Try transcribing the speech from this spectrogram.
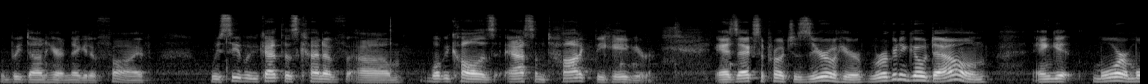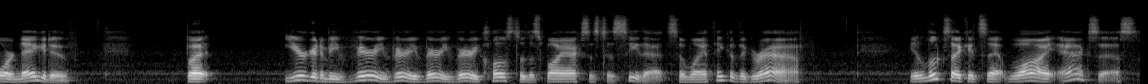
would be down here at negative 5. We see we've got this kind of um, what we call is asymptotic behavior. As x approaches 0 here, we're going to go down and get more and more negative. But you're going to be very, very, very, very close to this y-axis to see that. So when I think of the graph, it looks like it's that y-axis,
